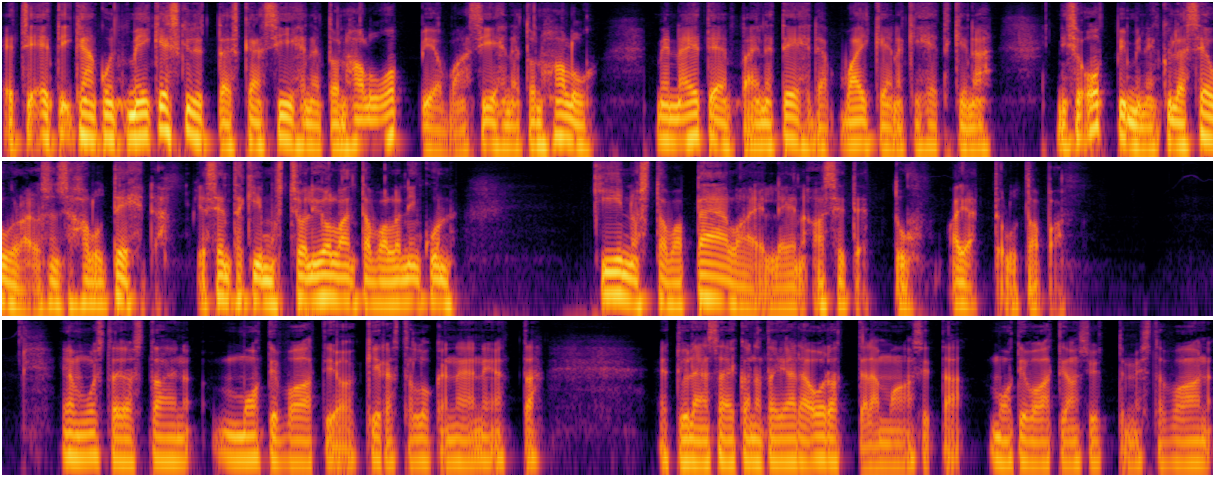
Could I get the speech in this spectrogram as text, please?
että, että ikään kuin me ei keskityttäisikään siihen, että on halu oppia, vaan siihen, että on halu mennä eteenpäin ja tehdä vaikeinakin hetkinä, niin se oppiminen kyllä seuraa, jos on se halu tehdä. Ja sen takia musta se oli jollain tavalla niin kuin kiinnostava päälailleen asetettu ajattelutapa. Ja muista jostain motivaatiokirjasta lukeneeni, että – että yleensä ei kannata jäädä odottelemaan sitä motivaation syttymistä, vaan,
